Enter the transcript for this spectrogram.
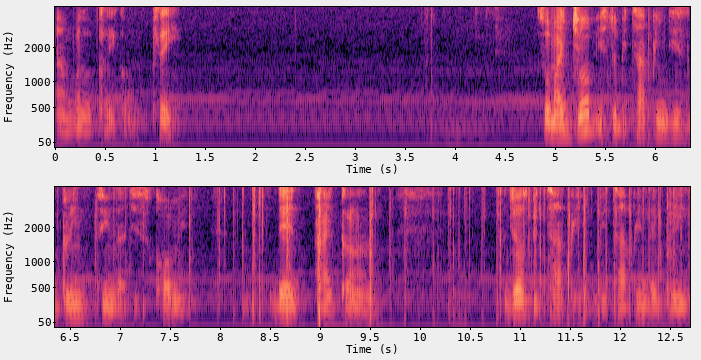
I'm going to click on play. So my job is to be tapping this green thing that is coming. Then I can just be tapping be tapping the green.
